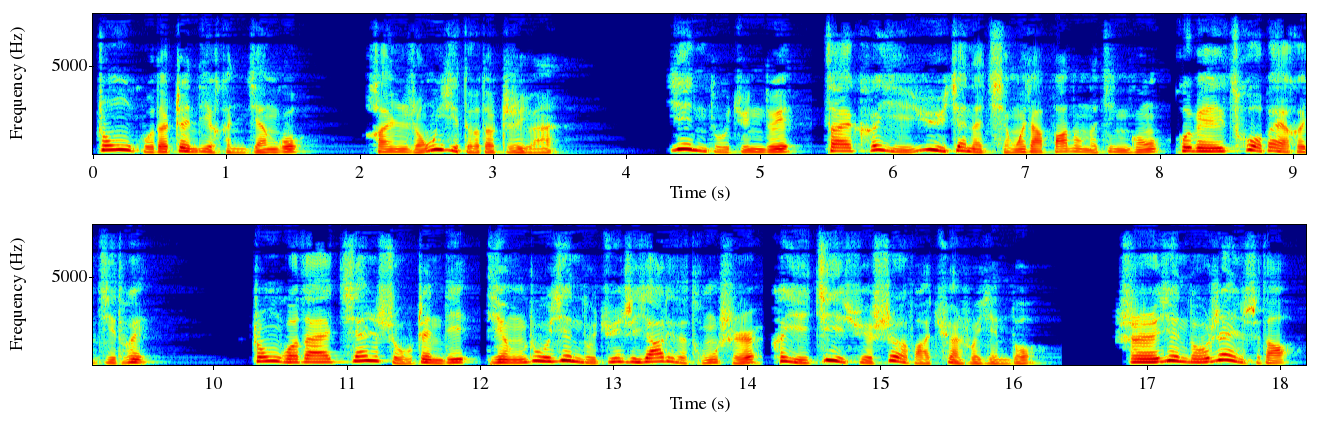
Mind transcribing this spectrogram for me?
中国的阵地很坚固，很容易得到支援。印度军队在可以预见的情况下发动的进攻会被挫败和击退。中国在坚守阵地、顶住印度军事压力的同时，可以继续设法劝说印度，使印度认识到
